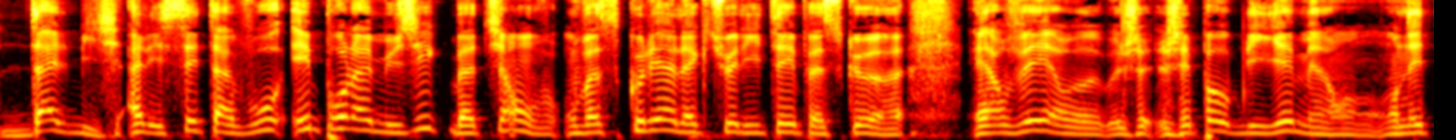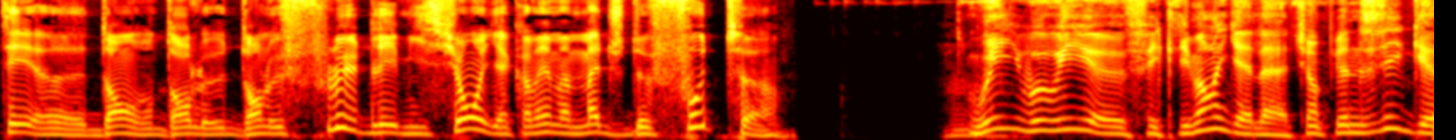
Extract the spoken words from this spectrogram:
d'Albi. Allez, c'est à vous. Et pour la musique, bah tiens, on, on va se coller à l'actualité parce que Hervé, j'ai pas oublié, mais on, on était dans dans le dans le flux de l'émission. Il y a quand même un match de foot. Oui, oui, oui, euh, effectivement, il y a la Champions League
